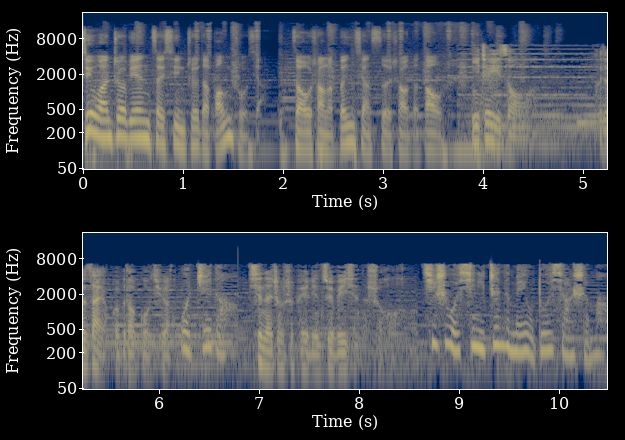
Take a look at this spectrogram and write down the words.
今晚这边在信之的帮助下，走上了奔向四少的道路。你这一走，可就再也回不到过去了。我知道，现在正是佩林最危险的时候。其实我心里真的没有多想什么，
